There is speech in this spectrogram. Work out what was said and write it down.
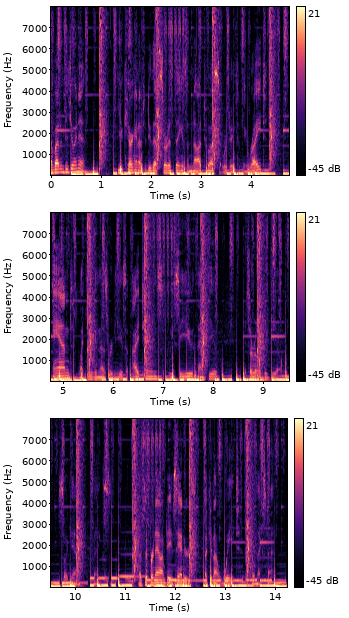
invite him to join in. You caring enough to do that sort of thing is a nod to us that we're doing something right. And like leaving those reviews at iTunes, we see you, thank you. It's a really big deal. So again, thanks. That's it for now. I'm Dane Sanders. I cannot wait until next time.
